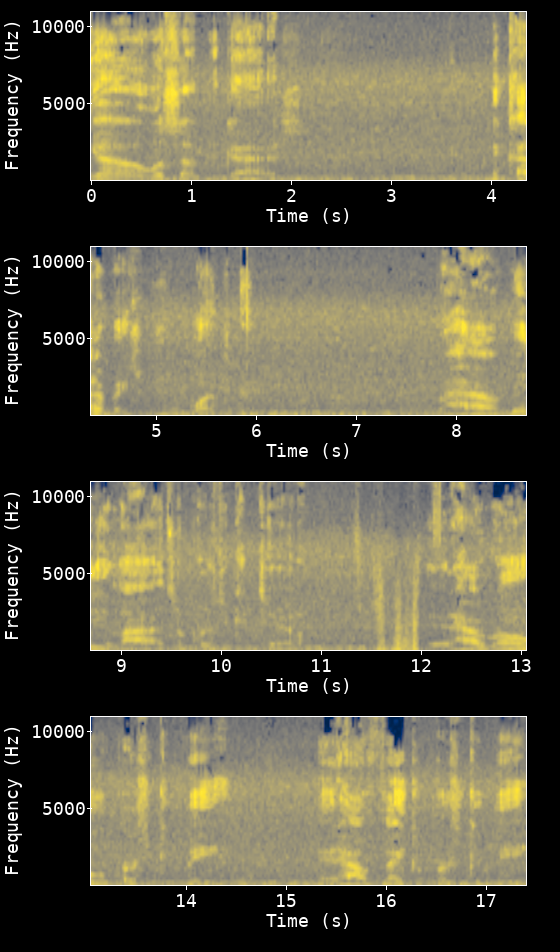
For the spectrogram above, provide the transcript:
Yo, what's up, you guys? It kind of makes me wonder how many lies a person can tell, and how wrong a person can be, and how fake a person can be.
